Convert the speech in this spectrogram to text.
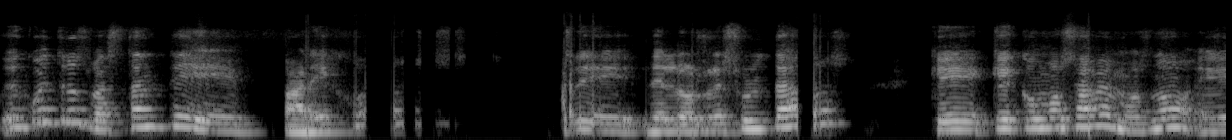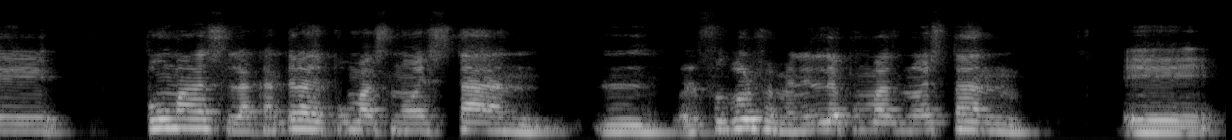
encuentros bastante parejos de, de los resultados, que, que, como sabemos, ¿no? Eh, Pumas, la cantera de Pumas no es tan, el fútbol femenil de Pumas no es tan eh,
